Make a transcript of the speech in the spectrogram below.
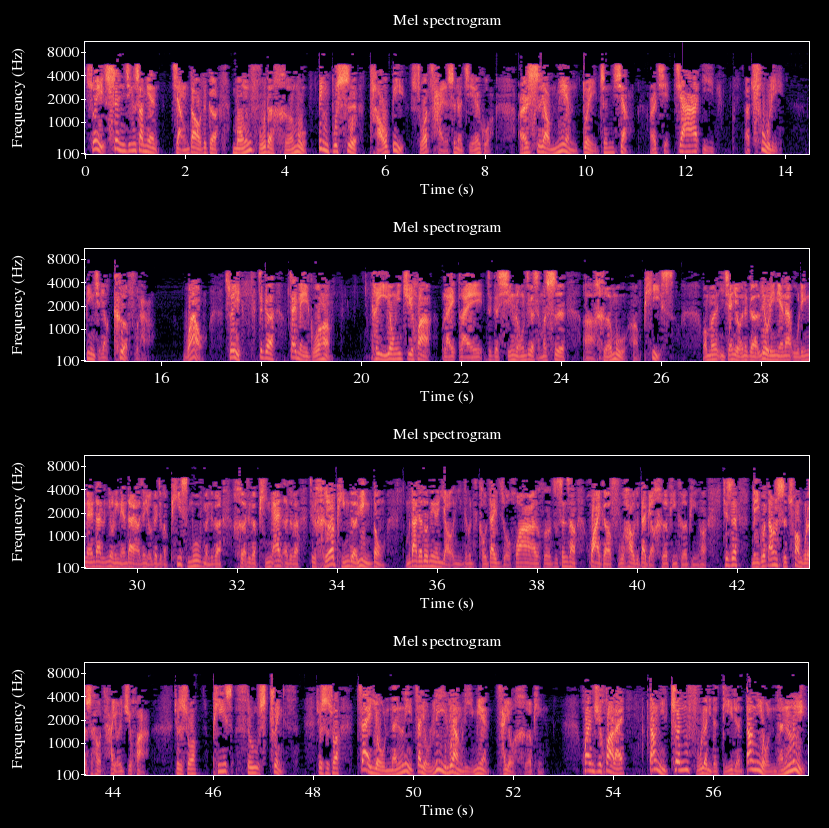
所以圣经上面讲到这个蒙福的和睦，并不是逃避所产生的结果，而是要面对真相，而且加以呃处理，并且要克服它。哇哦！所以这个在美国哈，可以用一句话来来这个形容这个什么是。啊，和睦哈，peace。我们以前有那个六零年代、五零年代、六零年代，好像有个这个 peace movement，这个和这个平安呃，这个这个和平的运动。我们大家都那个咬你这个口袋一朵花啊，或者身上画一个符号，就代表和平和平哈。其实美国当时创国的时候，他有一句话，就是说 peace through strength，就是说在有能力、在有力量里面才有和平。换句话来，当你征服了你的敌人，当你有能力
